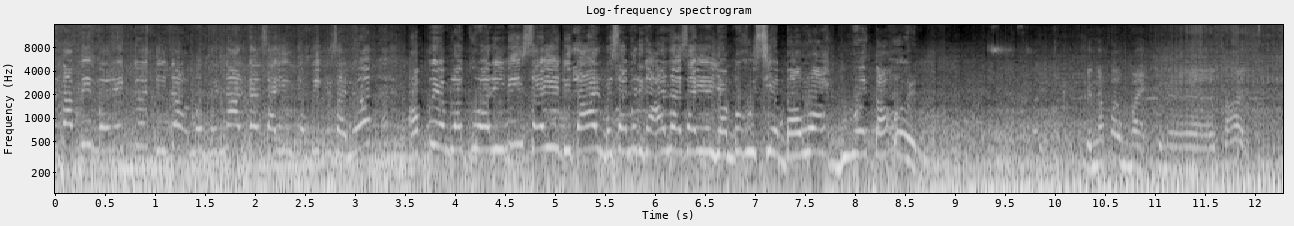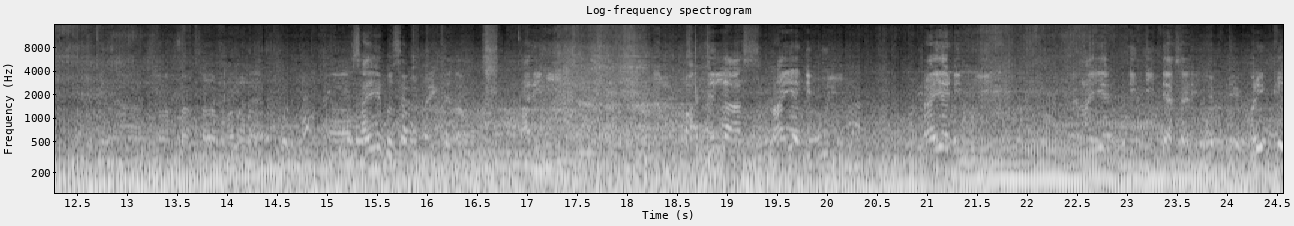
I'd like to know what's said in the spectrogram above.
Tetapi mereka tidak membenarkan saya untuk pergi ke sana. Apa yang berlaku hari ini, saya ditahan bersama dengan anak saya yang berusia bawah 2 tahun. Kenapa Mike kena tahan? Uh, saya bersama mereka tau. Hari ni nampak jelas rakyat dibuli. Rakyat dibuli. Rakyat ditindas hari ni. Mereka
